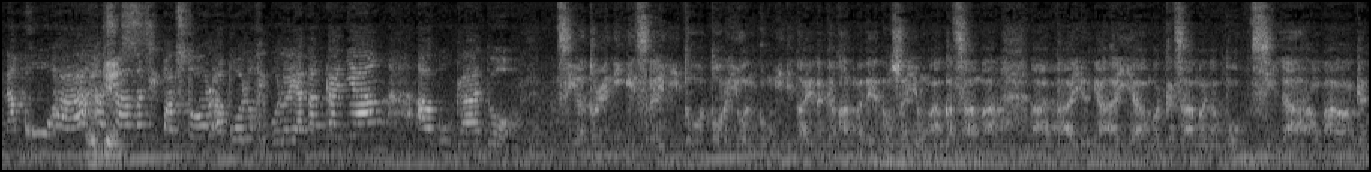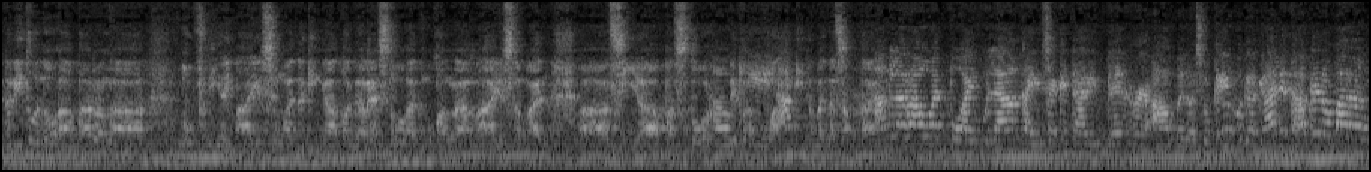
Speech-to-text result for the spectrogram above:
nakuha Hey, guys. kasama si Pastor Apollo Kibuloy at ang kanyang abogado. Si Attorney Israelito Torion kung hindi tayo nagkakamali no siya yung ah, kasama at ah, yun nga ay ah, magkasama na po sila ang ah, ganda rito no ah, parang ah, hopefully ay maayos yung ah, naging ah, pag-aresto at mukhang ah, maayos naman ah, si ah, Pastor di ba Okay. Mukhang hindi naman nasaktan Ang larawan po ay mula kay Secretary Benher Abalos. Huwag kayong magagalit ha, pero parang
